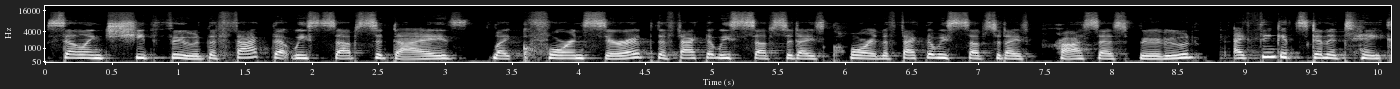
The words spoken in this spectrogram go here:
selling cheap food. The fact that we subsidize like corn syrup, the fact that we subsidize corn, the fact that we subsidize processed food, I think it's going to take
